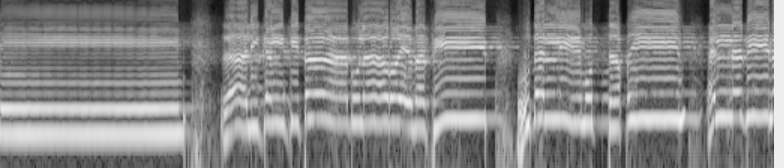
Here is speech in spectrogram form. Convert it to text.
ميم. ذلك الكتاب لا ريب فيه. هدى للمتقين. الذين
